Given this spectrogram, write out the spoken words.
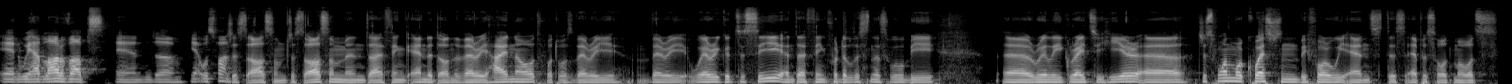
and we had a lot of ups and um, yeah it was fun. Just awesome just awesome. And i think ended on a very high note what was very very very good to see. And i think for the listeners will be uh, really great to hear. Uh, just one more question before we end this episode modes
